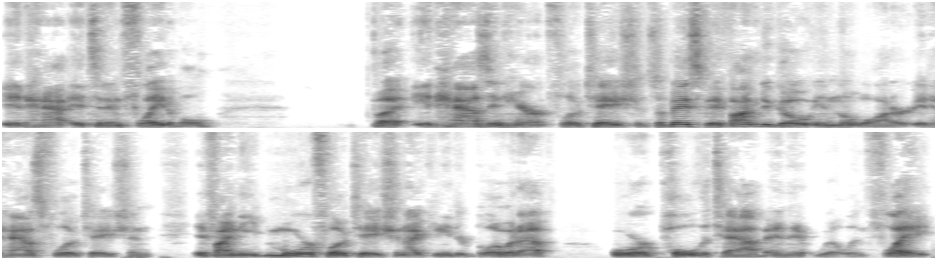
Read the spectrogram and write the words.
it ha- it's an inflatable but it has inherent flotation. So basically, if I'm to go in the water, it has flotation. If I need more flotation, I can either blow it up or pull the tab and it will inflate.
